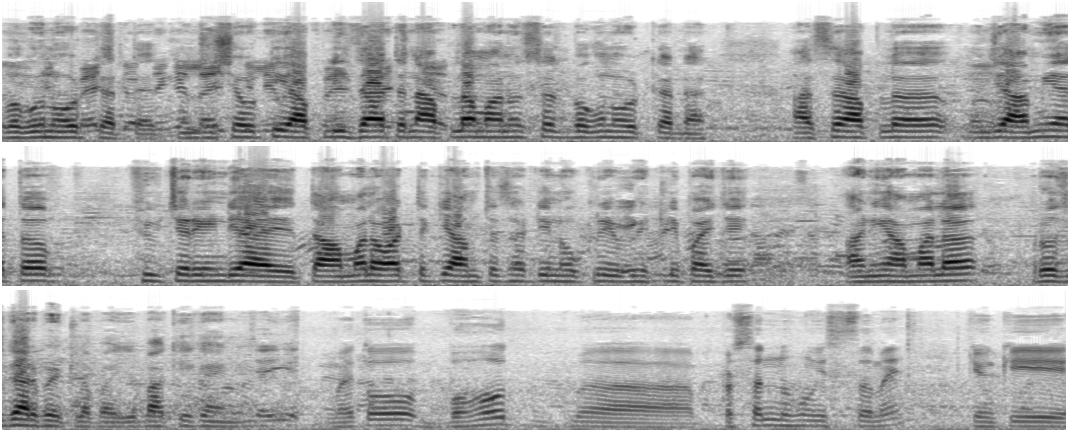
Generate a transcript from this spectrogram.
बघून वोट करत आहेत म्हणजे शेवटी आपली जात आणि आपला माणूसच बघून वोट करणार. असं आपलं म्हणजे आम्ही आता फ्युचर इंडिया आहे. तर आम्हाला वाटतं की आमच्यासाठी नोकरी भेटली पाहिजे आणि आम्हाला रोजगार भेटला पाहिजे. बाकी काही नाही. मैं तो बहुत प्रसन्न हूँ इस समय क्योंकि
